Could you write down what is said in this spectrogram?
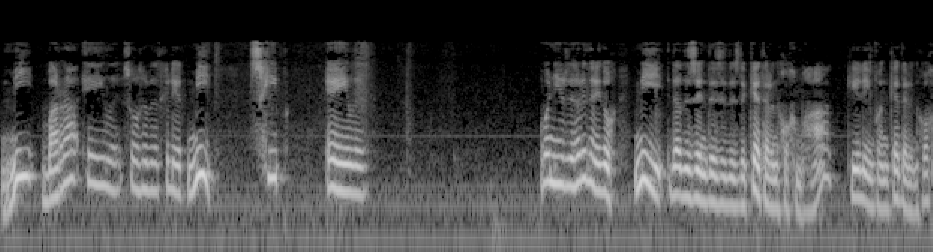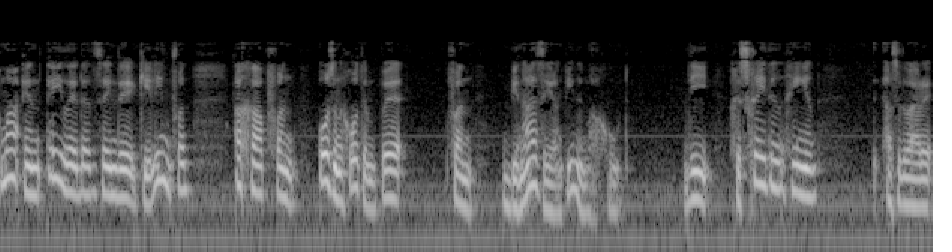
mi bara eile, zoals we dat geleerd, mi schip eile, wanneer de herinnering nog, mi, dat is, in, dus, dus de ketter en chogma, kilim van ketter en en eile, dat zijn de kilim van achab, van ozen, pe, van binazi en die gescheiden gingen, als het ware,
